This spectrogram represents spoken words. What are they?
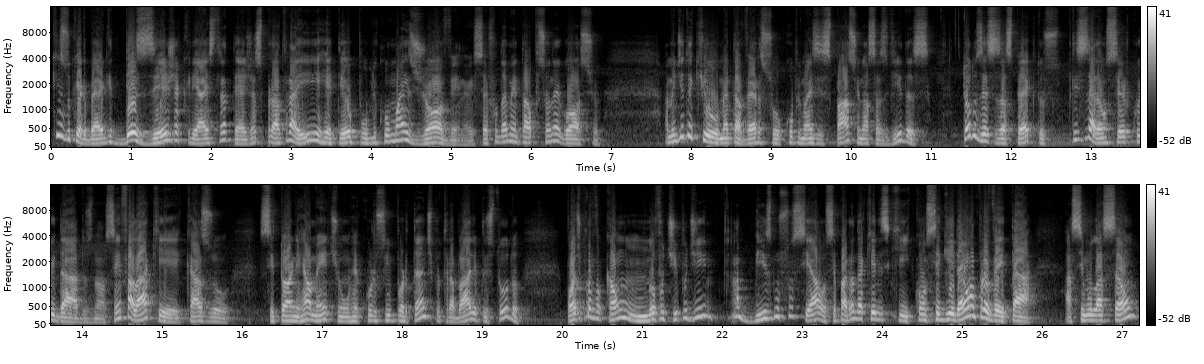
que Zuckerberg deseja criar estratégias para atrair e reter o público mais jovem. Né? Isso é fundamental para o seu negócio. À medida que o metaverso ocupe mais espaço em nossas vidas, todos esses aspectos precisarão ser cuidados. Não? Sem falar que, caso se torne realmente um recurso importante para o trabalho e para o estudo, pode provocar um novo tipo de abismo social, separando aqueles que conseguirão aproveitar a simulação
